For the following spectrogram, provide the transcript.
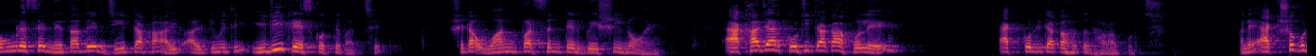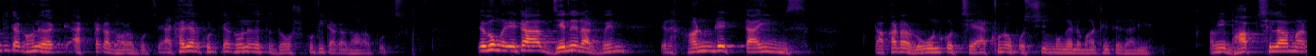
কংগ্রেসের নেতাদের যে টাকা আলটিমেটলি ইডি ট্রেস করতে পারছে, সেটা ওয়ান পার্সেন্টের বেশি নয়। এক হাজার কোটি টাকা হলে এক কোটি টাকা হয়তো ধরা পড়ছে। মানে একশো কোটি টাকা হলে এক টাকা ধরা পড়ছে। এক হাজার কোটি টাকা হলে হয়তো দশ কোটি টাকা ধরা পড়ছে। এবং এটা জেনে রাখবেন, এর হান্ড্রেড টাইমস টাকাটা রোল করছে এখনও পশ্চিমবঙ্গের মাটিতে দাঁড়িয়ে। আমি ভাবছিলাম আর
